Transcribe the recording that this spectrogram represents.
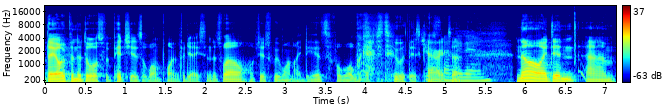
they opened the doors for pitches at one point for Jason as well. Of just we want ideas for what we're going to do with this character. Send it in. No, I didn't. Um,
